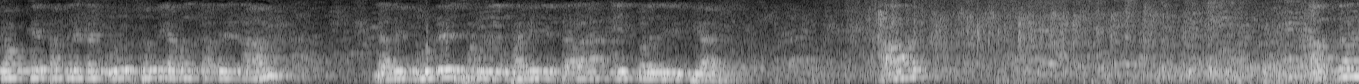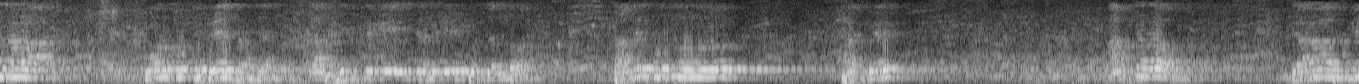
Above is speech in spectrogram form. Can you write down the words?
কক্ষে তাদের একটা গ্রুপ ছবি এবং তাদের নাম যাতে বোর্ডের সামনে থাকে যে তারা এই কলেজের ইতিহাস। আর আপনারা যারা পরবর্তী ব্যাচ আছে ক্লাস সিক্স থেকে ইন্টারমিডিয়েট পর্যন্ত, তাদের প্রতি অনুরোধ থাকবে, আপনারাও যারা আজকে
